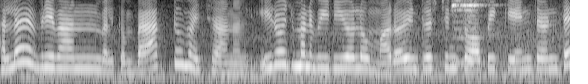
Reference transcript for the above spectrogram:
Hello everyone welcome back to my channel. ఈరోజు మన వీడియోలో మరో ఇంట్రెస్టింగ్ టాపిక్ ఏంటంటే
